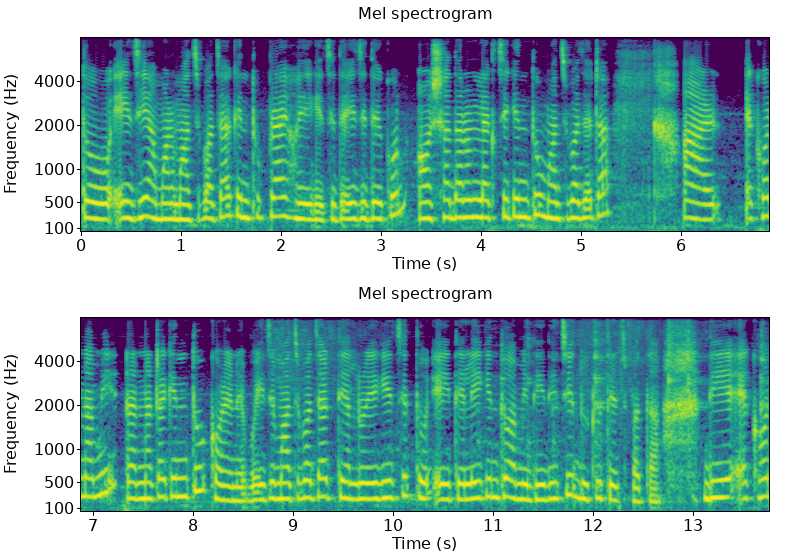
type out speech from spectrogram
তো এই যে আমার মাছ ভাজা কিন্তু প্রায় হয়ে গেছে। এই যে দেখুন, অসাধারণ লাগছে কিন্তু মাছ ভাজাটা। আর এখন আমি রান্নাটা কিন্তু করে নেব। এই যে মাছ ভাজার তেল রয়ে গিয়েছে, তো এই তেলেই কিন্তু আমি দিয়ে দিচ্ছি দুটো তেজপাতা। দিয়ে এখন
